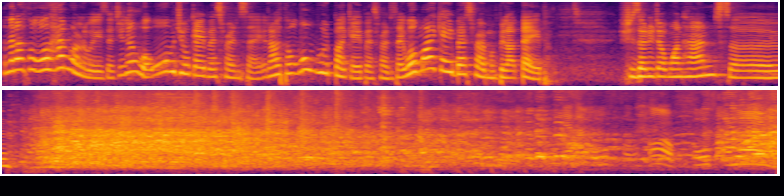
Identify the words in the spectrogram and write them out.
And then I thought, well, hang on, Luisa. Do you know what? What would your gay best friend say? And I thought, what would my gay best friend say? Well, my gay best friend would be like, babe. She's only done one hand, so. yeah, awful. Oh, awful.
